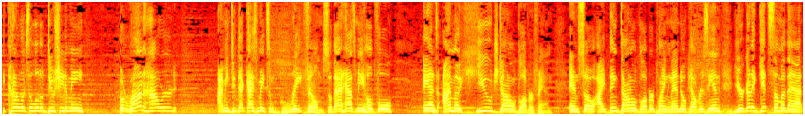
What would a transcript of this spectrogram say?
He kind of looks a little douchey to me. But Ron Howard, I mean, dude, that guy's made some great films. So that has me hopeful. And I'm a huge Donald Glover fan. And so I think Donald Glover playing Lando Calrissian, you're going to get some of that.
